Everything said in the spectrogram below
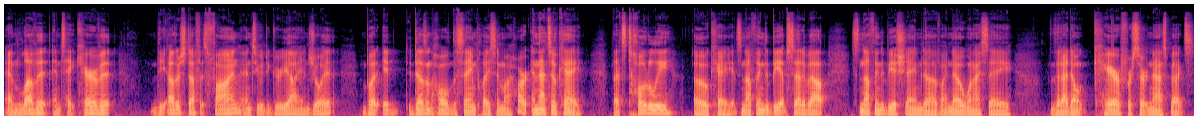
and love it and take care of it the other stuff is fine, and to a degree, I enjoy it, but it, it doesn't hold the same place in my heart. And that's okay. That's totally okay. It's nothing to be upset about, it's nothing to be ashamed of. I know when I say that I don't care for certain aspects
